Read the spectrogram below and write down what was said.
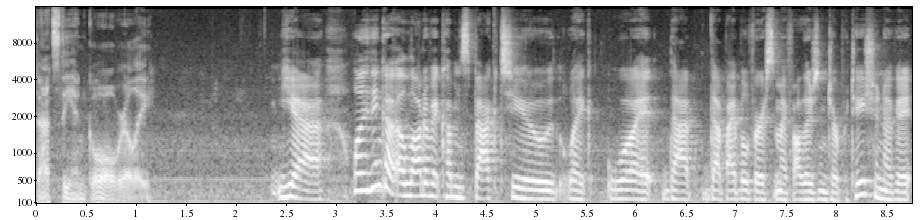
That's the end goal really Yeah. Well, I think a, lot of it comes back to like what that that Bible verse and my father's interpretation of it,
